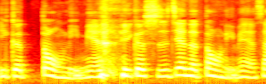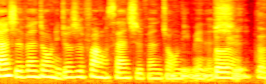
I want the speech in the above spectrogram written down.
一个洞里面，一个时间的洞里面，三十分钟你就是放三十分钟里面的事对。对，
